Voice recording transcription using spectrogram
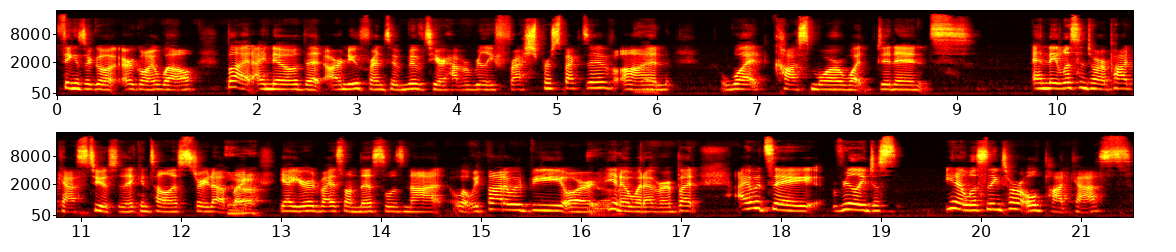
things are going are going well. But I know that our new friends who have moved here have a really fresh perspective on what cost more, what didn't. And they listen to our podcast too, so they can tell us straight up, like, Yeah. yeah, your advice on this was not what we thought it would be, or, Yeah. you know, whatever. But I would say, really, just, you know, listening to our old podcasts,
